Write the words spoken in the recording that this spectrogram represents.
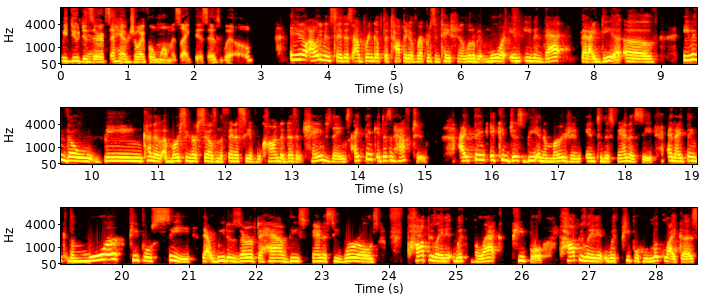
we do deserve yeah. to have joyful moments like this as well. And you know, I'll even say this, I'll bring up the topic of representation a little bit more in even that that idea of even though being kind of immersing ourselves in the fantasy of Wakanda doesn't change things, I think it doesn't have to. I think it can just be an immersion into this fantasy. And I think the more people see that we deserve to have these fantasy worlds populated with Black people, populated with people who look like us,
